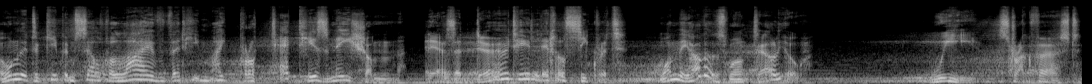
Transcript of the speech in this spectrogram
only to keep himself alive that he might protect his nation. There's a dirty little secret, one the others won't tell you. We struck first.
